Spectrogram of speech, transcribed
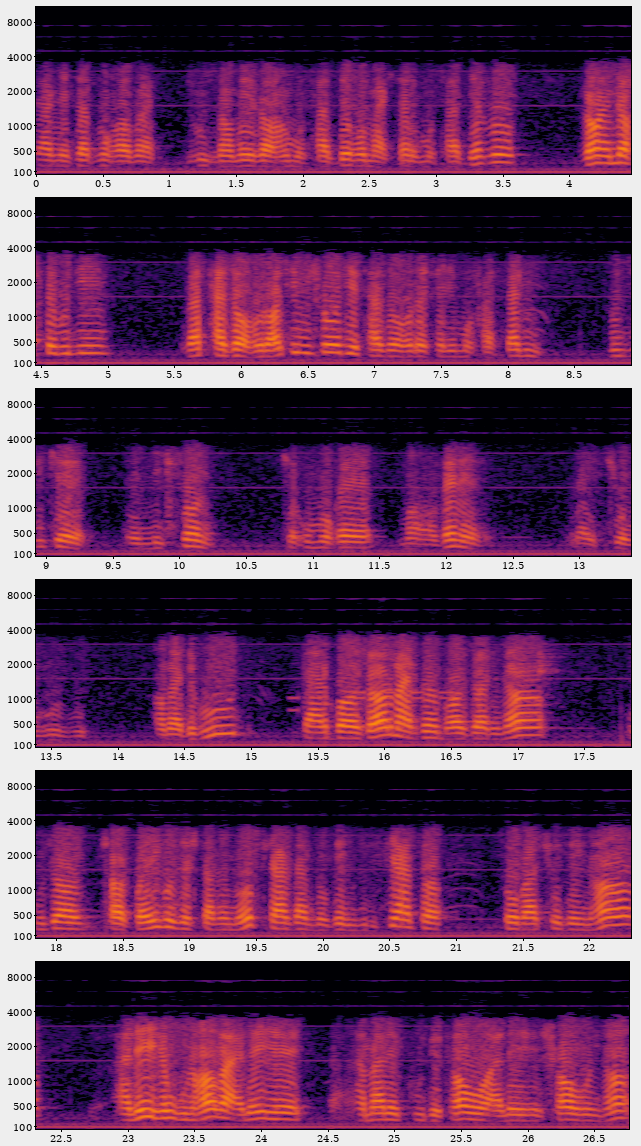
در نهضت مقاومت روزنامه راه مصدق و مکتب مصدق رو راه انداخته بودیم و تظاهراتی می‌شد. یه تظاهرات خیلی مفصلی روزی که نیکسون که اون موقع معاون رئیس جمهور بود آمده بود در بازار مردم بازار اینا اونجا چارپایی گذاشتن و نصف کردن و به انگلیسی حتی صحبت شده اینها. علیه اونها و علیه عمل کودتا و علیه شاه و اینها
